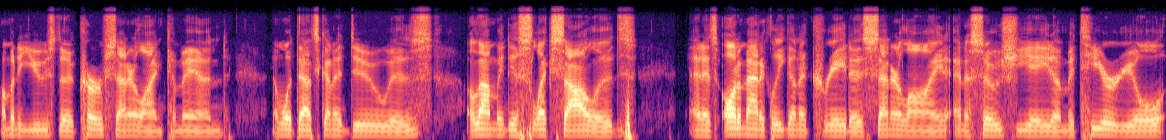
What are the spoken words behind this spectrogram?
I'm going to use the curve centerline command. And what that's going to do is allow me to select solids and it's automatically going to create a center line and associate a material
